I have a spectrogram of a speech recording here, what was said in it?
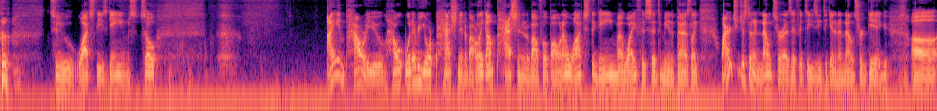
to watch these games. So I empower you how whatever you're passionate about. Like I'm passionate about football. When I watch the game, my wife has said to me in the past, like, why aren't you just an announcer? As if it's easy to get an announcer gig. Uh,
